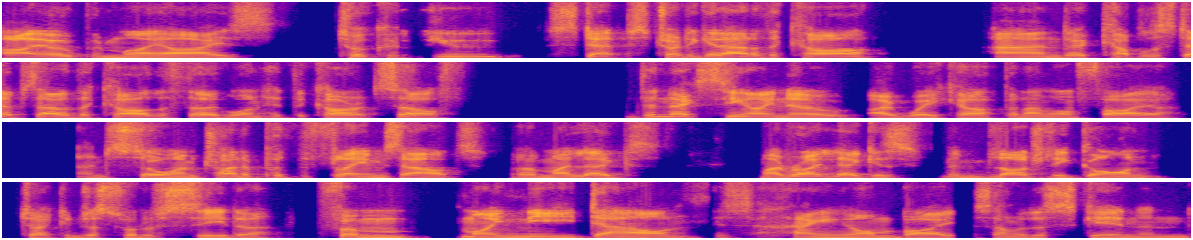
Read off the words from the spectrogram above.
I opened my eyes, took a few steps, tried to get out of the car. And a couple of steps out of the car, the third one hit the car itself. The next thing I know, I wake up and I'm on fire. And so I'm trying to put the flames out of my legs. My right leg has been largely gone, which I can just sort of see the from my knee down is hanging on by some of the skin. And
